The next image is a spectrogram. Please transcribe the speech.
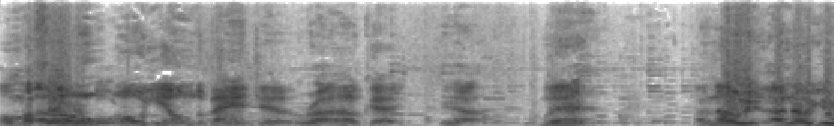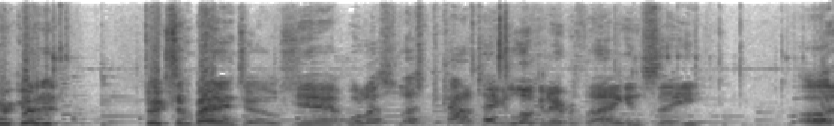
On my Oh, fingerboard. oh yeah, on the banjo. Right. Okay. Yeah. Well- Yeah. I know I know you're good at fixing banjos. Yeah. Well, let's let's kind of take a look at everything and see. Uh,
